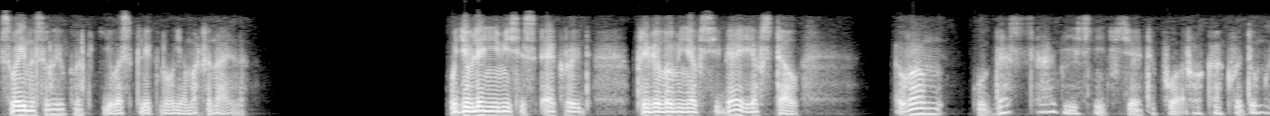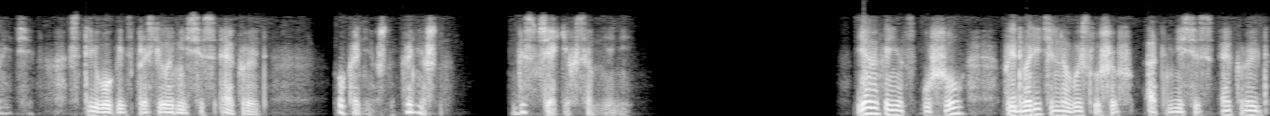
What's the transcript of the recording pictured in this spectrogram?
свои носовые платки? Воскликнул я машинально. Удивление миссис Экройд привело меня в себя, и я встал. «Вам удастся объяснить все это, Пуаро, как вы думаете?» С тревогой спросила миссис Экройд. О, конечно, конечно. Без всяких сомнений. Я, наконец, ушел, предварительно выслушав от миссис Экройд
